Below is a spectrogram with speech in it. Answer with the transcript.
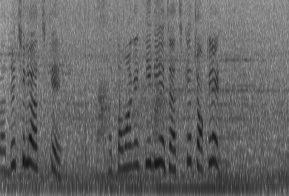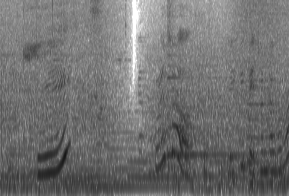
বার্থডে ছিল আজকে? তোমাকে কি দিয়েছে আজকে? চকলেট? করেছ? দেখি পেছনটা গুলো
